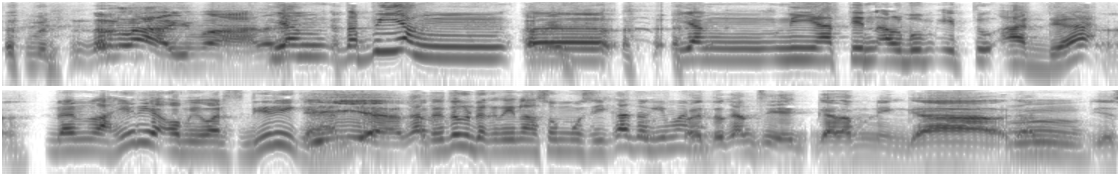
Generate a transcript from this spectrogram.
Bener lah gimana? yang tapi yang eh, yang niatin album itu ada dan lahir ya Om Iwan sendiri kan? Iya, kan. Waktu itu deketin langsung musika atau Waktu gimana? itu kan si Galang meninggal kan. Hmm. Dia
